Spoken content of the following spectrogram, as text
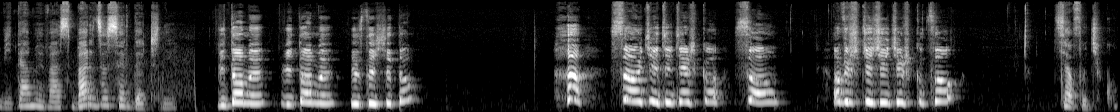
Witamy Was bardzo serdecznie. Witamy, witamy. Jesteście tam? Ha! Są cię ciężko, są. A wiesz cię ciężko co? Co, Fućku?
